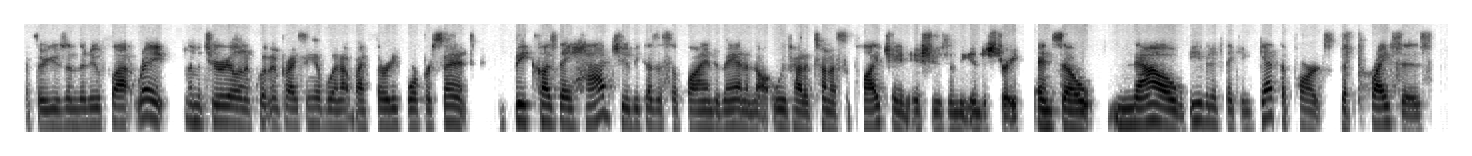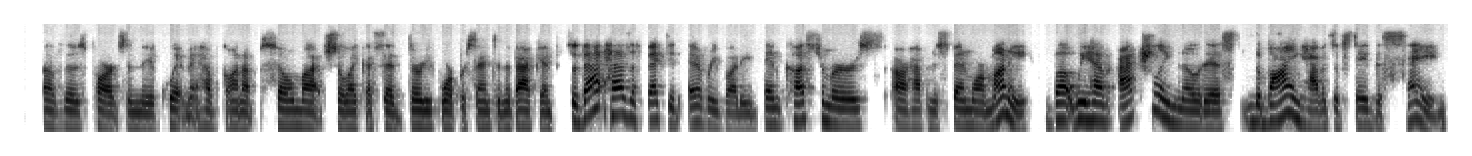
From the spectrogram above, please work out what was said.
if they're using the new flat rate, the material and equipment pricing have went up by 34% because they had to because of supply and demand and we've had a ton of supply chain issues in the industry and so now even if they can get the parts the prices of those parts and the equipment have gone up so much. So, like I said, 34% in the back end. So, that has affected everybody, and customers are having to spend more money. But we have actually noticed the buying habits have stayed the same,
